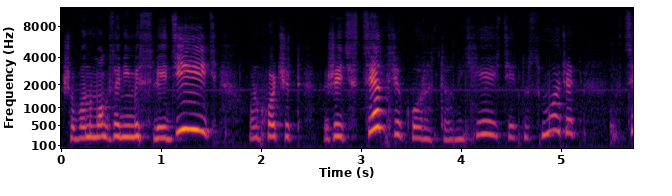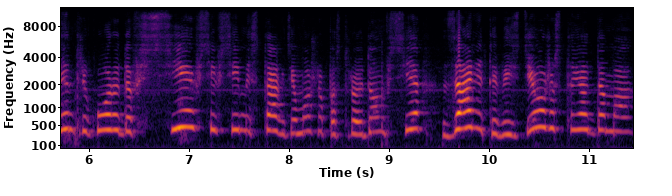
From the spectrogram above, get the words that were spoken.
чтобы он мог за ними следить, он хочет жить в центре города, он ездит, но смотрит, в центре города все, все, все места, где можно построить дом, все заняты, везде уже стоят дома.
